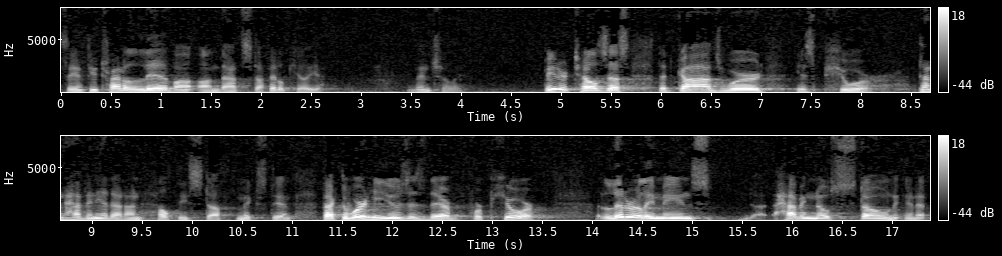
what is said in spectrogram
See, if you try to live on, on that stuff, it'll kill you eventually. Peter tells us that God's Word is pure. Doesn't have any of that unhealthy stuff mixed in. In fact, the word he uses there for pure literally means having no stone in it.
